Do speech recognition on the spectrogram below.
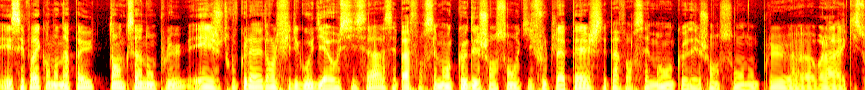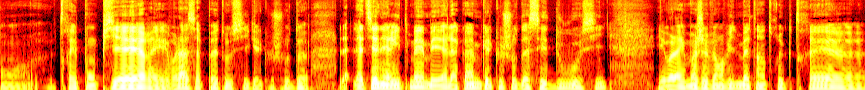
et c'est vrai qu'on n'en a pas eu tant que ça non plus. Et je trouve que dans le feel good il y a aussi ça. C'est pas forcément que des chansons qui foutent la pêche. C'est pas forcément que des chansons non plus euh, voilà qui sont très pompières et voilà ça peut être aussi quelque chose de la, la tienne est rythmée mais elle a quand même quelque chose d'assez doux aussi. Et voilà et moi j'avais envie de mettre un truc très euh,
